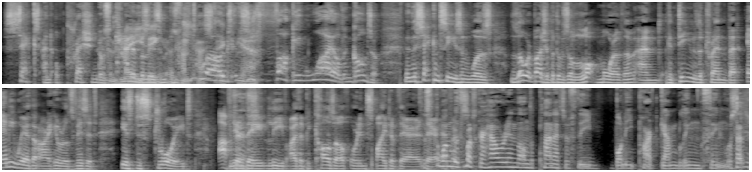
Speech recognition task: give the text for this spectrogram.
sex and oppression. It was and amazing. cannibalism It was and fantastic. Drugs. It was Yeah. just fucking wild and gonzo. Then the second season was lower budget, but there was a lot more of them, and continued the trend that anywhere that our heroes visit is destroyed after Yes. they leave, either because of or in spite of their their the one efforts. with Rutger Hauer in on the planet of the body part gambling thing. Was that the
